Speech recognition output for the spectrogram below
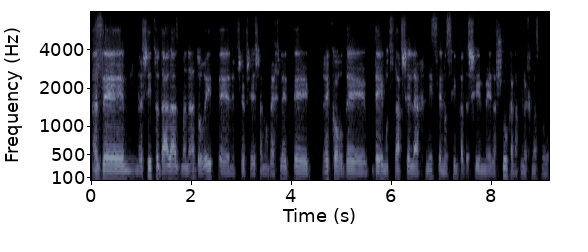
אז אה, ראשית, תודה על ההזמנה, דורית. אה, אני חושב שיש לנו בהחלט אה, רקורד די מוצלח של להכניס נושאים חדשים לשוק. אנחנו הכנסנו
